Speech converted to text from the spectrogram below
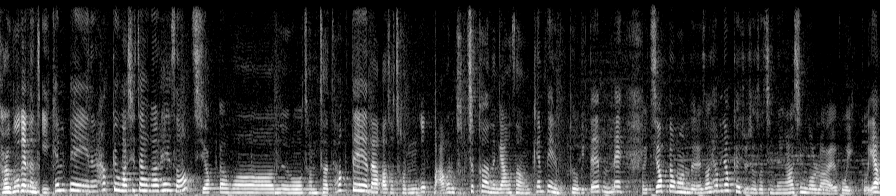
결국에는 이 캠페인을 학교가 시작을 해서 지역병원으로 점차 확대해 나가서 전국 망을 구축하는 게 항상 캠페인의 목표이기 때문에 지역병원들에서 협력해 주셔서 진행하신 걸로 알고 있고요.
